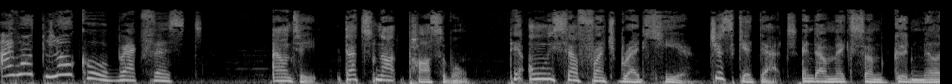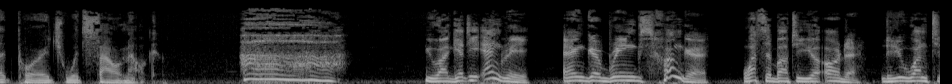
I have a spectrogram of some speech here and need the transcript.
I want local breakfast. Auntie, that's not possible. They only sell French bread here. Just get that, and I'll make some good millet porridge with sour milk. Ah, You are getting angry. Anger brings hunger. What's about your order? Do you want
